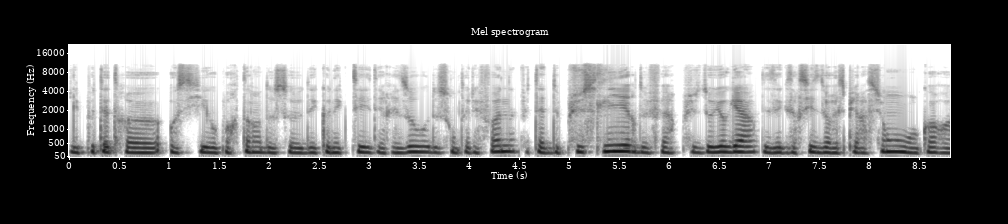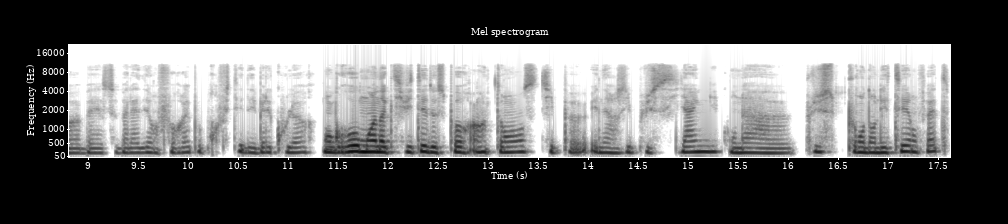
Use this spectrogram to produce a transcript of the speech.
Il peut être aussi opportun de se déconnecter des réseaux, de son téléphone, peut-être de plus lire, de faire plus de yoga, des exercices de respiration ou encore ben, se balader en forêt pour profiter des belles couleurs. En gros, moins d'activités de sport intense, type énergie plus yang, qu'on a plus pendant l'été en fait,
